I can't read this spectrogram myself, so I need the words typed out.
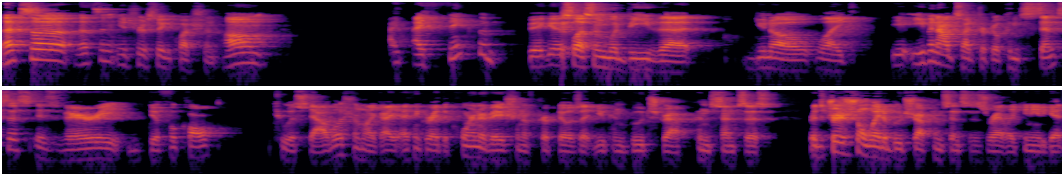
that's a that's an interesting question. Um, I I think the biggest lesson would be that you know, like even outside crypto, consensus is very difficult to establish. And like I, I think right, the core innovation of crypto is that you can bootstrap consensus. Or the traditional way to bootstrap consensus is right, like you need to get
